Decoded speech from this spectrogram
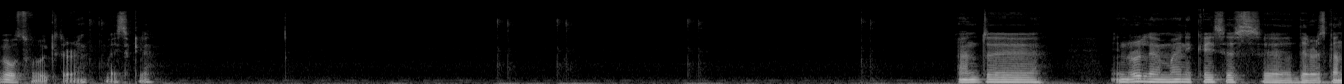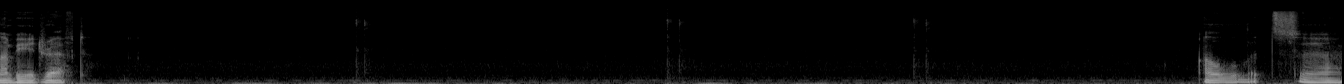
goes for victory basically and uh, in really many cases uh, there's gonna be a draft. Let's uh,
